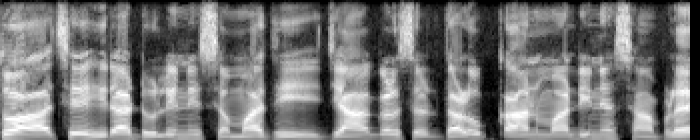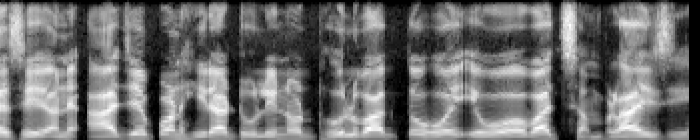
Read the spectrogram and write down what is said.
તો આ છે હીરા ઢોલીની સમાધિ, જ્યાં આગળ શ્રદ્ધાળુ કાન માંડીને સાંભળે છે અને આજે પણ હીરા ઢોલીનો ઢોલ વાગતો હોય એવો અવાજ સંભળાય છે.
